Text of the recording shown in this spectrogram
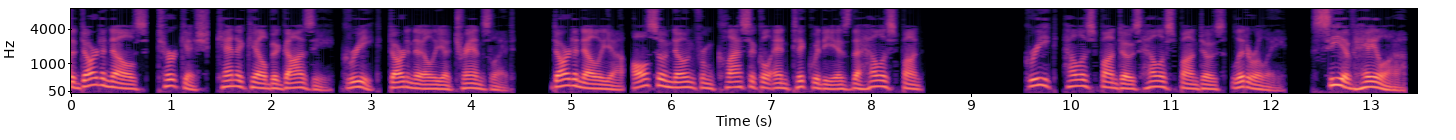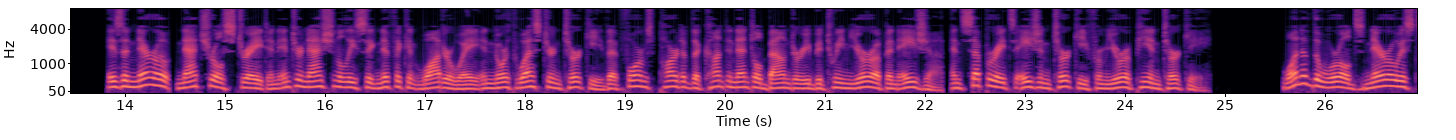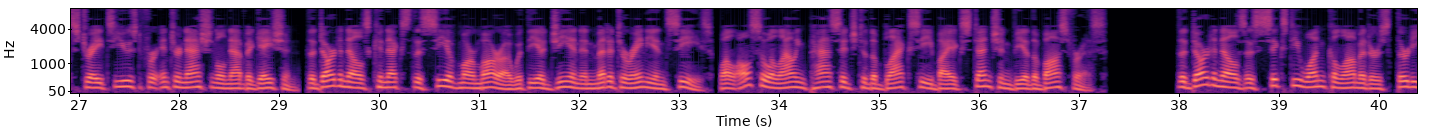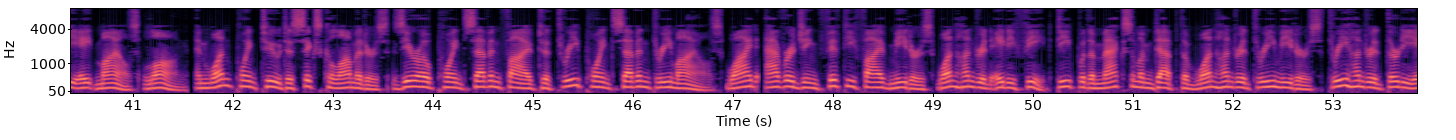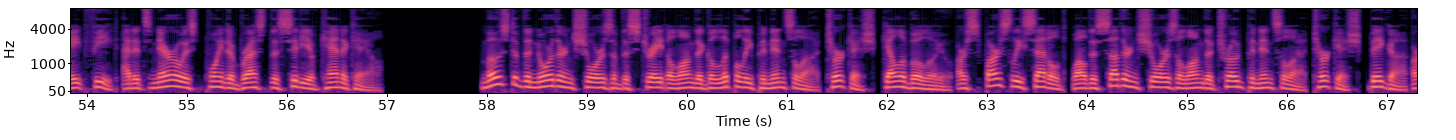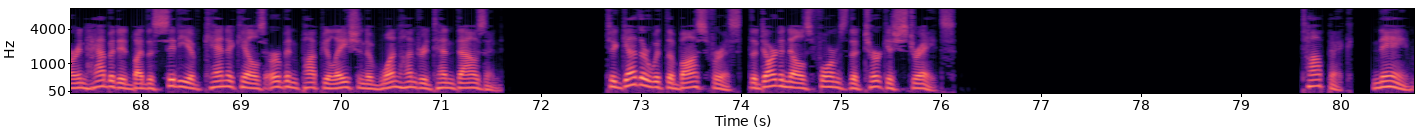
The Dardanelles, Turkish, Kanakel Bagazi, Greek, Dardanelia translate. Dardanelia, also known from classical antiquity as the Hellespont Greek, Hellespontos Hellespontos, literally, Sea of Helle, is a narrow, natural strait and internationally significant waterway in northwestern Turkey that forms part of the continental boundary between Europe and Asia, and separates Asian Turkey from European Turkey. One of the world's narrowest straits used for international navigation, the Dardanelles connects the Sea of Marmara with the Aegean and Mediterranean seas, while also allowing passage to the Black Sea by extension via the Bosphorus. The Dardanelles is 61 kilometers 38 miles long and 1.2 to 6 kilometers 0.75 to 3.73 miles wide, averaging 55 meters 180 feet deep with a maximum depth of 103 meters 338 feet at its narrowest point abreast the city of Kanakkale. Most of the northern shores of the strait along the Gallipoli Peninsula Turkish, are sparsely settled, while the southern shores along the Troad Peninsula Turkish, Biga are inhabited by the city of Kanakkale's urban population of 110,000. Together with the Bosphorus, the Dardanelles forms the Turkish Straits. Name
